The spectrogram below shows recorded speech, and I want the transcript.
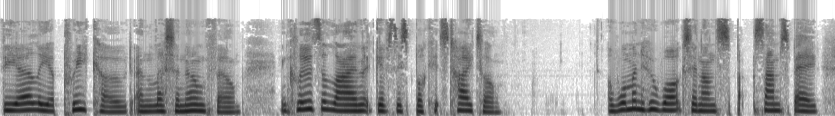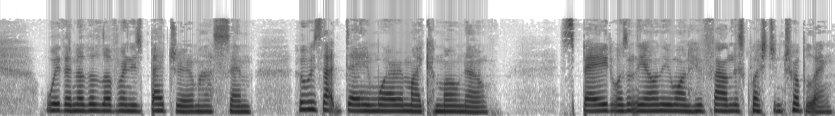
The earlier pre-code and lesser known film includes a line that gives this book its title. A woman who walks in on Sp- Sam Spade with another lover in his bedroom asks him, Who is that dame wearing my kimono? Spade wasn't the only one who found this question troubling.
